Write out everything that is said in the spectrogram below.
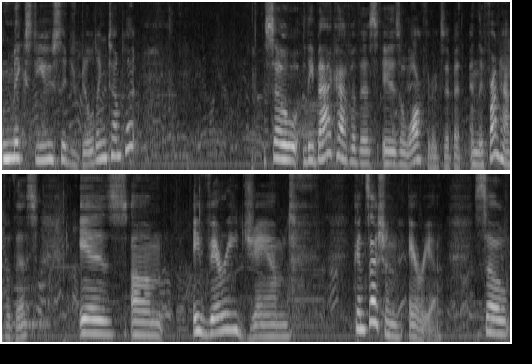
mixed usage building template. So the back half of this is a walkthrough exhibit, and the front half of this is um, a very jammed concession area. So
